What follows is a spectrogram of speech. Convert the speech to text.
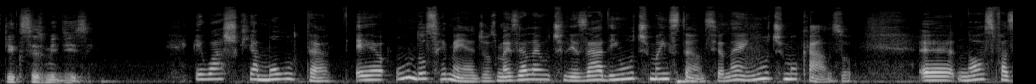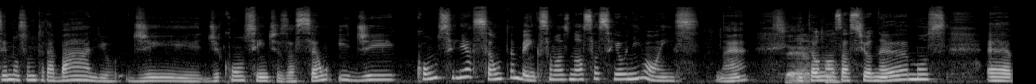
O que, que vocês me dizem? Eu acho que a multa é um dos remédios, mas ela é utilizada em última instância, né? em último caso. É, nós fazemos um trabalho de, de conscientização e de conciliação também, que são as nossas reuniões. Né? Certo. Então, nós acionamos é,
